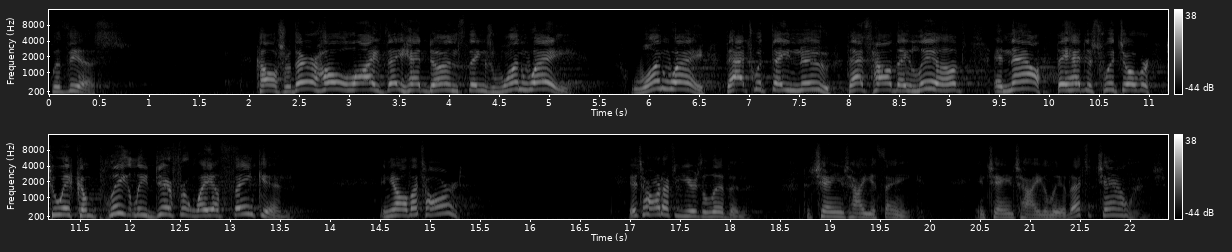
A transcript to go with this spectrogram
with this. Because for their whole life they had done things one way. One way. That's what they knew. That's how they lived. And now they had to switch over to a completely different way of thinking. And y'all, that's hard. It's hard after years of living to change how you think and change how you live. That's a challenge.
